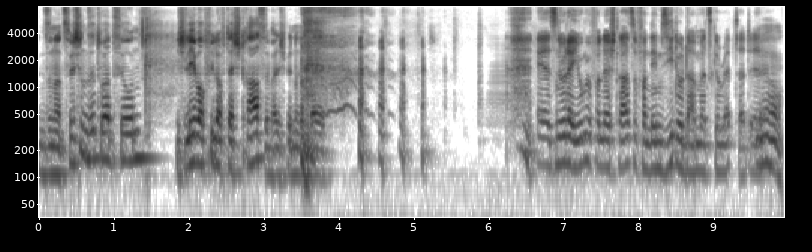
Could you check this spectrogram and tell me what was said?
in so einer Zwischensituation. Ich lebe auch viel auf der Straße, weil ich bin Rebell. Er ist nur der Junge von der Straße, von dem Sido damals gerappt hat. Ja.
